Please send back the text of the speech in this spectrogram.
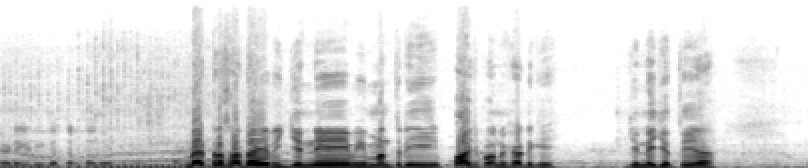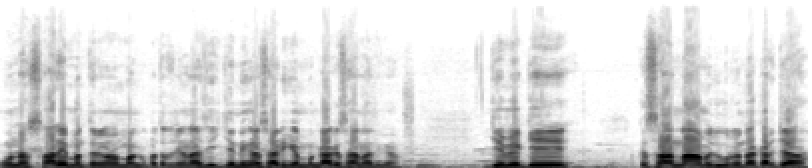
ਹੈਡ ਜਿਹੜੀ ਇਕੱਤਰਤਾ ਤੁਹਾਡੀ ਮੈਟਰ ਸਾਡਾ ਇਹ ਵੀ ਜਿੰਨੇ ਵੀ ਮੰਤਰੀ ਭਾਜਪਾ ਨੂੰ ਛੱਡ ਕੇ ਜਿੰਨੇ ਜਿੱਤੇ ਆ ਉਹਨਾਂ ਸਾਰੇ ਮੰਤਰੀਆਂ ਨੂੰ ਮੰਗ ਪੱਤਰ ਦੇਣਾ ਸੀ ਜਿੰਨੀਆਂ ਸਾਡੀਆਂ ਮੰਗਾਂ ਕਿਸਾਨਾਂ ਦੀਆਂ। ਜਿਵੇਂ ਕਿ ਕਿਸਾਨਾਂ ਮਜ਼ਦੂਰਾਂ ਦਾ ਕਰਜ਼ਾ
